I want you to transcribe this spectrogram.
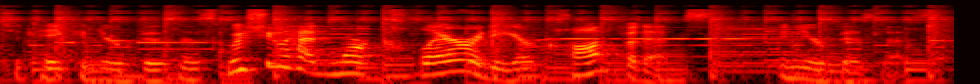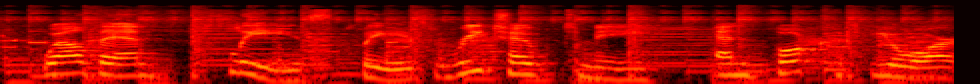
to take in your business? Wish you had more clarity or confidence in your business? Well, then, please, please reach out to me and book your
